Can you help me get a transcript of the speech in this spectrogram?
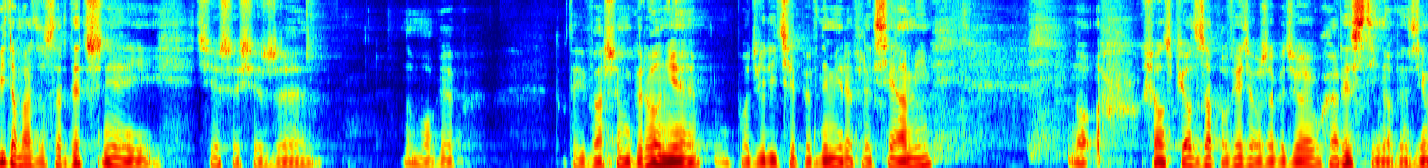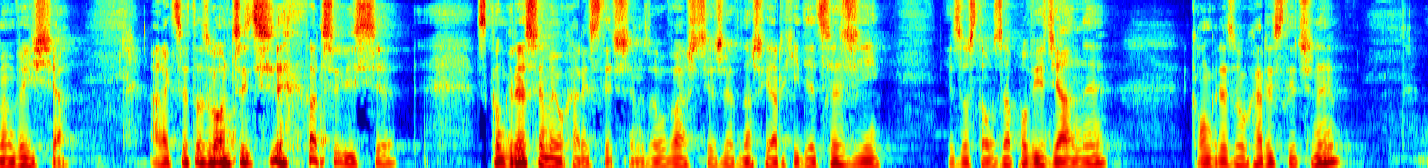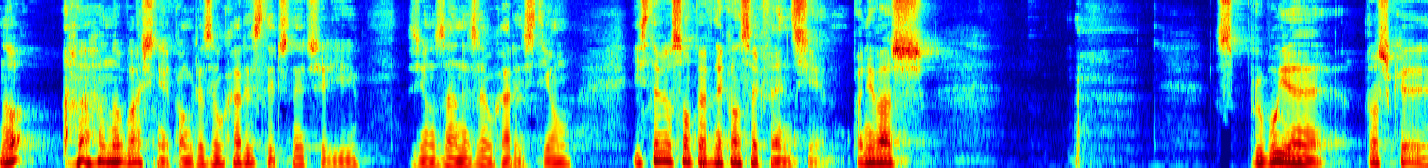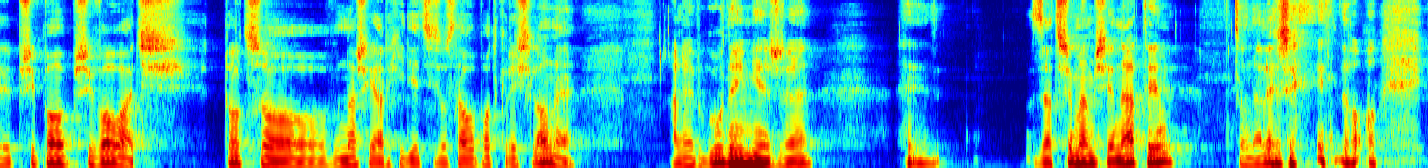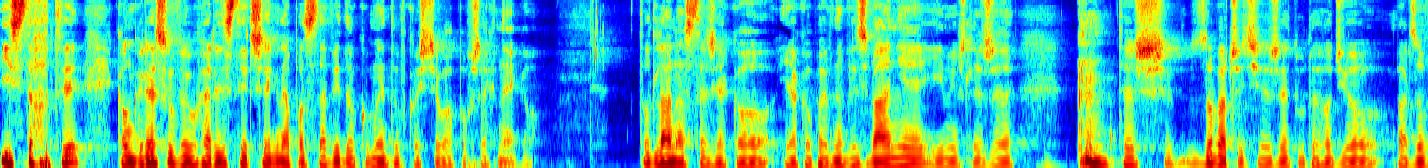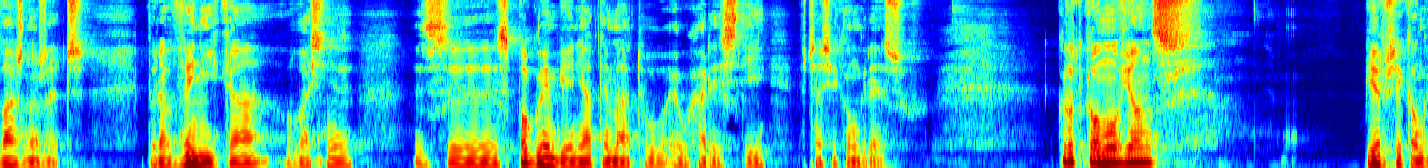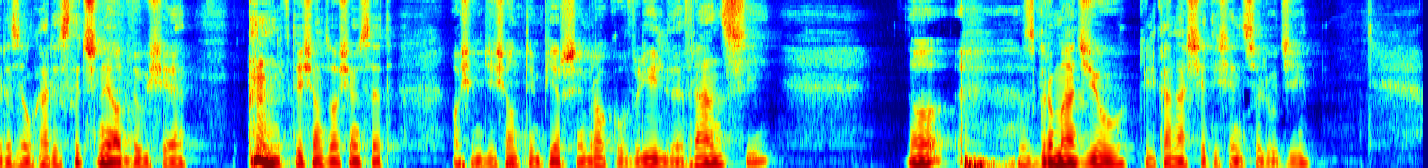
Witam bardzo serdecznie i cieszę się, że no mogę tutaj w Waszym gronie podzielić się pewnymi refleksjami. No, ksiądz Piotr zapowiedział, że będzie o Eucharystii, no więc nie mam wyjścia. Ale chcę to złączyć oczywiście z kongresem eucharystycznym. Zauważcie, że w naszej archidiecezji został zapowiedziany kongres eucharystyczny. No, no właśnie, kongres eucharystyczny, czyli związany z Eucharystią. I z tego są pewne konsekwencje, ponieważ spróbuję troszkę przypo, przywołać to, co w naszej archidiecezji zostało podkreślone, ale w głównej mierze zatrzymam się na tym, co należy do istoty kongresów eucharystycznych na podstawie dokumentów Kościoła Powszechnego. To dla nas też jako, jako pewne wyzwanie i myślę, że też zobaczycie, że tutaj chodzi o bardzo ważną rzecz, która wynika właśnie z, z pogłębienia tematu Eucharystii w czasie kongresów. Krótko mówiąc, Pierwszy kongres eucharystyczny odbył się w 1881 roku w Lille we Francji. No, zgromadził kilkanaście tysięcy ludzi.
